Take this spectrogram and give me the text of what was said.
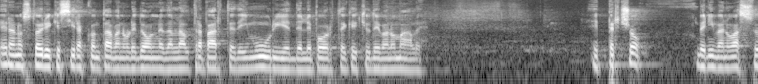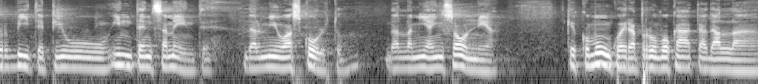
erano storie che si raccontavano le donne dall'altra parte dei muri e delle porte che chiudevano male e perciò venivano assorbite più intensamente dal mio ascolto, dalla mia insonnia, che comunque era provocata dalla,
